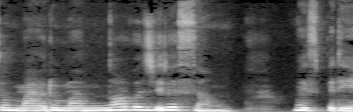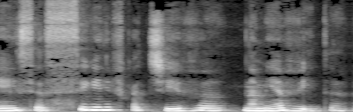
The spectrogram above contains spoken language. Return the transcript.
tomar uma nova direção, uma experiência significativa na minha vida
